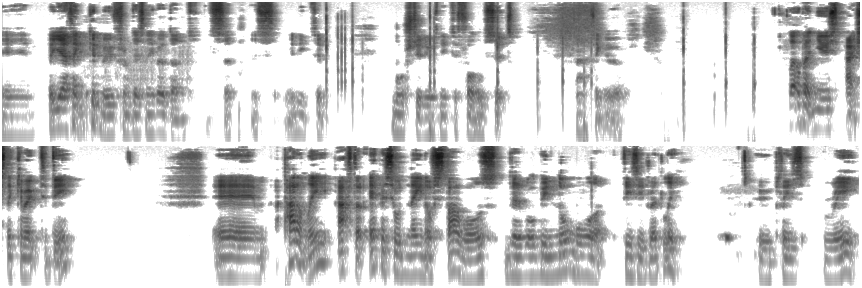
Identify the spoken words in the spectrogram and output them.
Um, but yeah, I think good move from Disney. Well done. It's, uh, it's, we need to more studios need to follow suit. I think they will. A little bit of news actually came out today. Um, apparently, after Episode Nine of Star Wars, there will be no more Daisy Ridley, who plays Rey.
